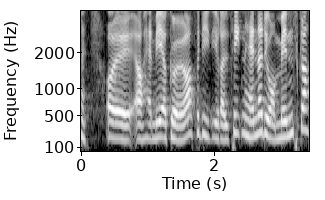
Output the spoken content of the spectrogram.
at, øh, at have med at gøre, fordi i realiteten handler det jo om mennesker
